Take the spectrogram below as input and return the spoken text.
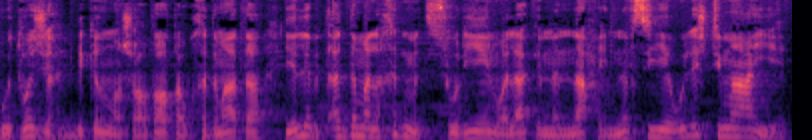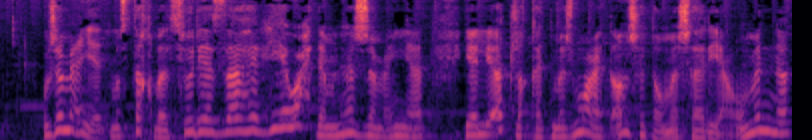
وتوجهت بكل نشاطاتها وخدماتها يلي بتقدمها لخدمة السوريين ولكن من الناحية النفسية والاجتماعية. وجمعية مستقبل سوريا الزاهر هي واحدة من هالجمعيات يلي أطلقت مجموعة أنشطة ومشاريع ومنها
